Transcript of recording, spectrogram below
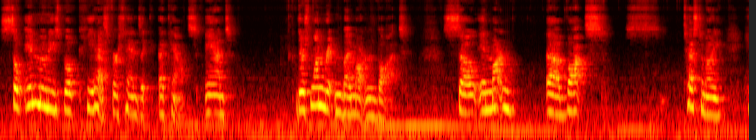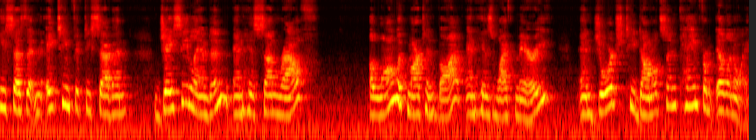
So in Mooney's book, he has firsthand accounts, and there's one written by Martin Vaught. So in Martin uh, Vaught's testimony, he says that in 1857, J.C. Lambden and his son Ralph, along with Martin Vaught and his wife Mary, and George T. Donaldson came from Illinois.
